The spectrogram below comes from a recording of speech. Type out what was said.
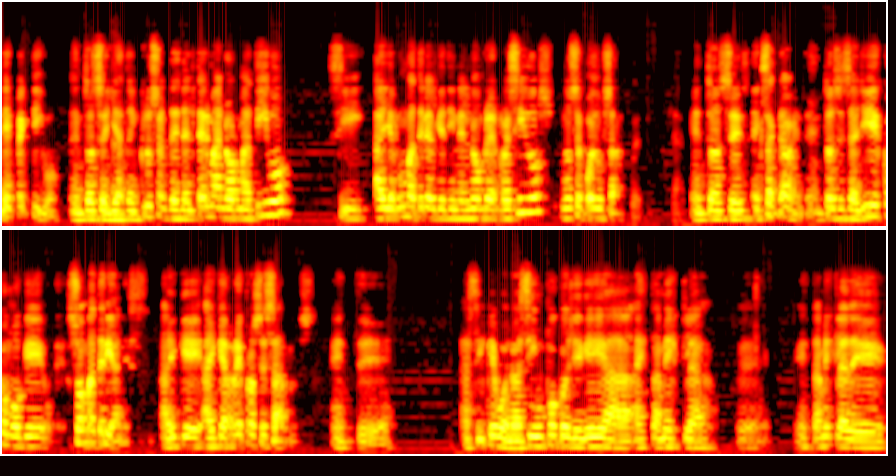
despectivo. Entonces, ya está incluso desde el tema normativo, si hay algún material que tiene el nombre residuos, no se puede usar. Entonces, exactamente. Entonces allí es como que son materiales, hay que, hay que reprocesarlos. Este, así que bueno, así un poco llegué a, esta mezcla, eh, esta mezcla de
